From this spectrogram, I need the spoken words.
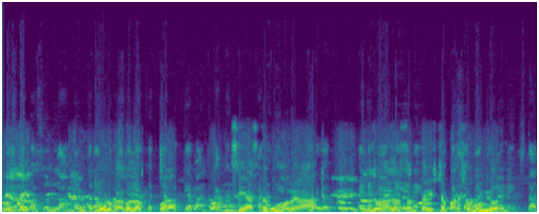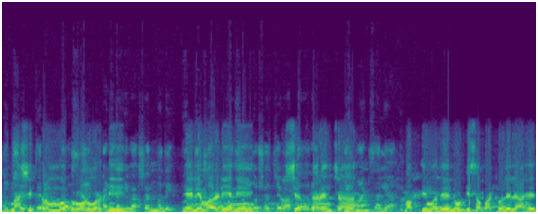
रस्त्यापासून लांब अंतरावर. कच्च्या पक्क्या बांधकामांना सिंहस्थ अनधिकृत कुंभमेळा ठरवत NMRDA ने 2027 च्या नोटिसा पार्श्वभूमीवर पाठवल्याने स्थानिक नाशिक त्र्यंबक व्यावसायिक रोडवरती आणि रहिवाशांमध्ये भीतीचे व NMRDA ने असंतोषाचे वातावरण शेतकऱ्यांच्या निर्माण झाले आहे. बाबतीमध्ये नोटिसा पाठवलेल्या आहेत.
